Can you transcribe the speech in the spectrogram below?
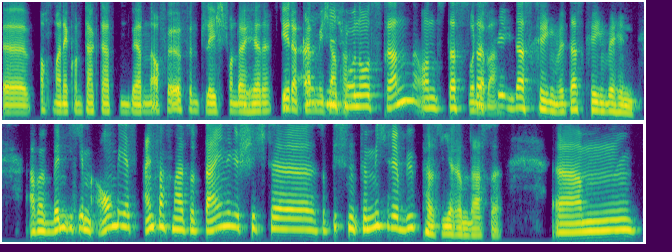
äh, auch meine Kontaktdaten werden auch veröffentlicht. Von daher, jeder Ist kann mich die einfach. Notes dran und das, das, kriegen, das, kriegen wir, das kriegen wir hin. Aber wenn ich im Augenblick jetzt einfach mal so deine Geschichte so ein bisschen für mich Revue passieren lasse, ähm,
